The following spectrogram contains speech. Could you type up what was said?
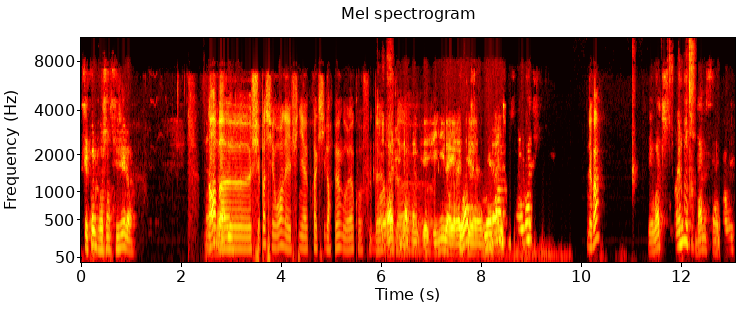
c'est quoi le prochain sujet là? Non, Ouais, bah, ouais. euh, je sais pas si on avait fini après avec Cyberpunk, voilà quoi, full bug. Ouais, pas euh, c'est fini, là, il reste. watch, euh, il y a pas un Noël. truc sur les watch De quoi? Les watch, Sur les montres. dame, ça vu.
